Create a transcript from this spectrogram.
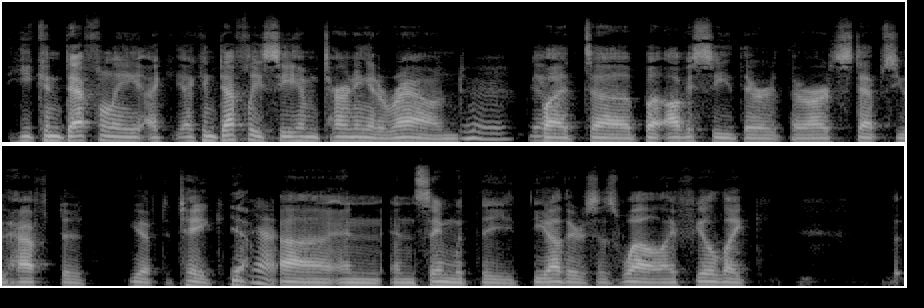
he can definitely I, I can definitely see him turning it around. Mm-hmm. Yeah. But uh but obviously there there are steps you have to you have to take. Yeah. Yeah. Uh and and same with the the others as well. I feel like th-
